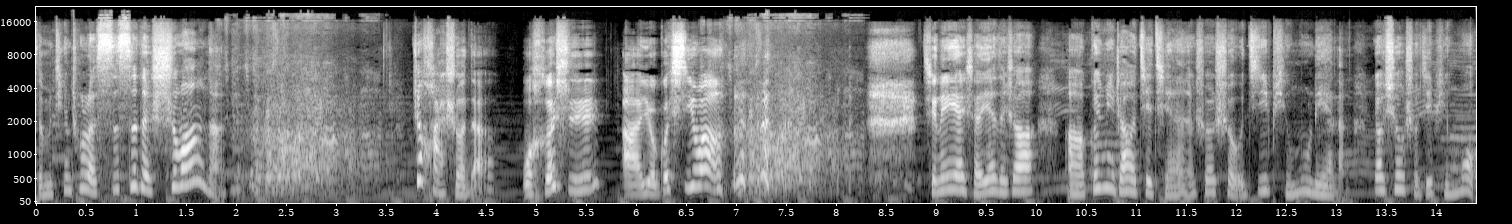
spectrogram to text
怎么听出了丝丝的失望呢？这话说的，我何时啊有过希望？秦林叶小叶子说，啊，闺蜜找我借钱，说手机屏幕裂了，要修手机屏幕，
